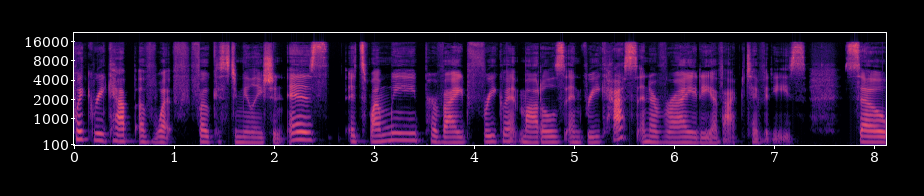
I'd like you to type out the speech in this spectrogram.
quick recap of what focus stimulation is it's when we provide frequent models and recasts in a variety of activities. So,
